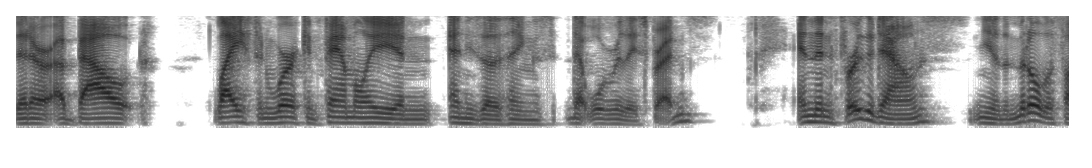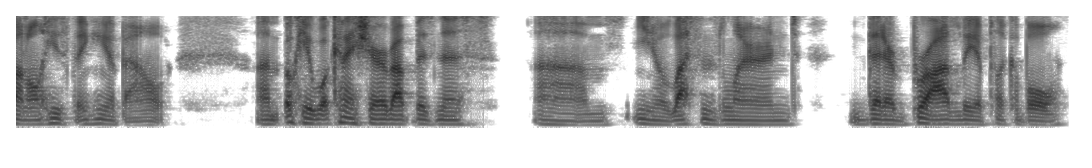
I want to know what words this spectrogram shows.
that are about life and work and family and and these other things that will really spread. And then further down, you know, the middle of the funnel, he's thinking about, um, okay, what can I share about business? um, you know, lessons learned that are broadly applicable,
